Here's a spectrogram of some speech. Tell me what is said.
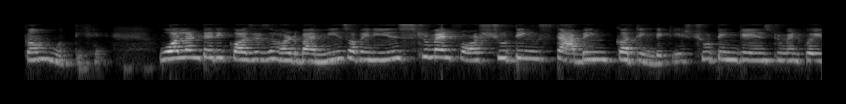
कम होती है। Voluntary causes hurt by means of any instrument for shooting stabbing cutting देखिए शूटिंग के इंस्ट्रूमेंट कोई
